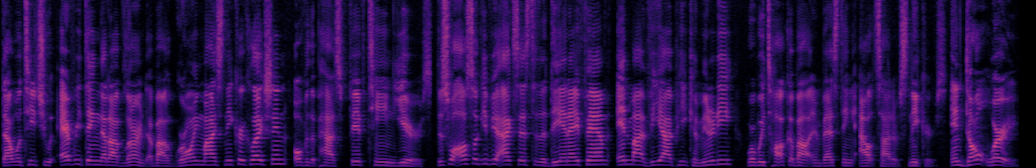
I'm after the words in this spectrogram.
that will teach you everything that I've learned about growing my sneaker collection over the past 15 years. This will also give you access to the DNA fam in my VIP community where we talk about investing outside of sneakers. And don't worry,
